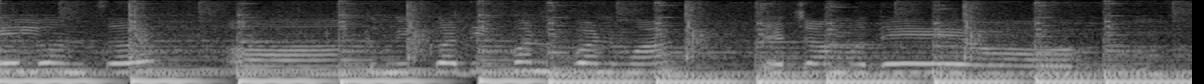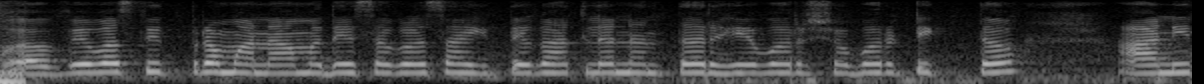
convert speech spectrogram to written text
हे लोणचं तुम्ही कधी पण बनवा. त्याच्यामध्ये व्यवस्थित प्रमाणामध्ये सगळं साहित्य घातल्यानंतर हे वर्षभर टिकतं. आणि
